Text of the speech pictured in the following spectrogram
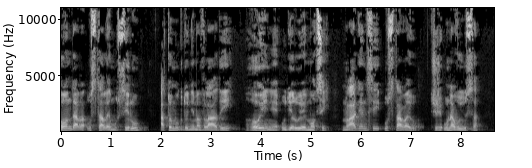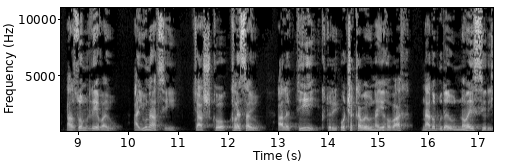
On dáva ustálému silu a tomu, kto nemá vlády, hojne udeluje moci. Mládenci ustávajú, čiže unavujú sa a zomdlievajú. A junáci ťažko klesajú. Ale tí, ktorí očakávajú na Jehovách, nadobudajú novej sily.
